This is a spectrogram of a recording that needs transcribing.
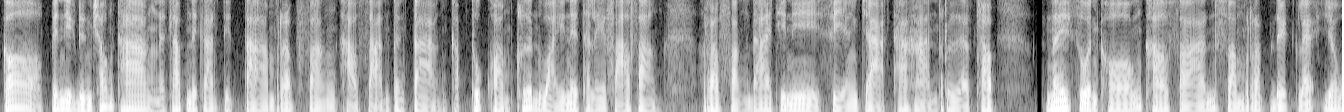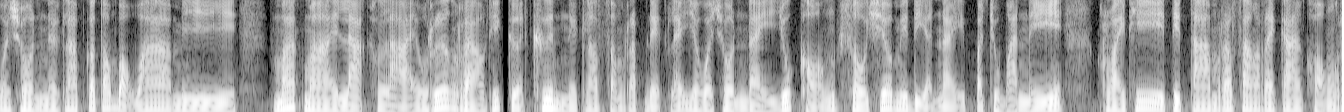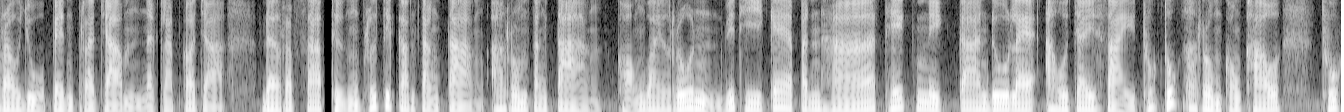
ก็เป็นอีกหนึ่งช่องทางนะครับในการติดตามรับฟังข่าวสารต่างๆ กับทุกความเคลื่อนไหวในทะเลฟ้าฝั่ง รับฟังได้ที่นี่เสียงจากทหารเรือครับ ในส่วนของข่าวสารสำหรับเด็กและเยาวชนนะครับ ก็ต้องบอกว่ามีมากมายหลากหลายเรื่องราวที่เกิดขึ้นนะครับสำหรับเด็กและเยาวชนในยุคของโซเชียลมีเดียในปัจจุบันนี้ ใครที่ติดตามรับฟังรายการของเราอยู่เป็นประจำนะครับ ก็จะได้รับทราบถึงพฤติกรรมต่างๆ อารมณ์ต่างๆ ของวัยรุ่น วิธีแก้ปัญหาเทคนิคการดูแลเอาใจใส่ทุกๆ อารมณ์ของเขา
